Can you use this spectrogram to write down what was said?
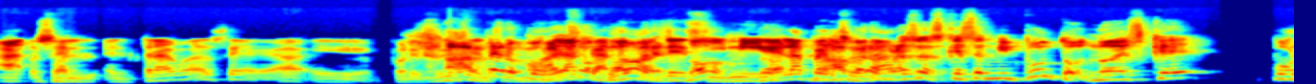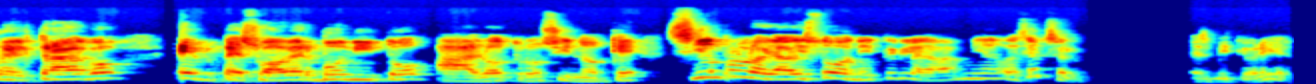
Ah, o sea, el, el trago hace, ah, eh, por eso Ah, pero por la eso, canoa, no, pero, desinhibe no, la no, pero persona. por eso es que ese es mi punto. No es que por el trago empezó a ver bonito al otro, sino que siempre lo había visto bonito y le daba miedo decírselo. Es mi teoría.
